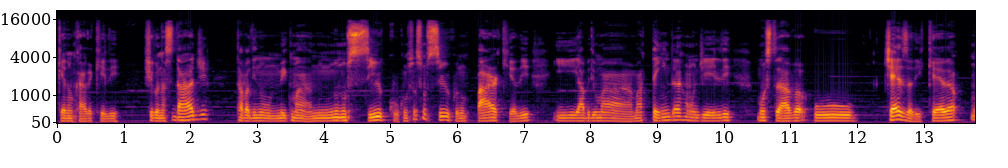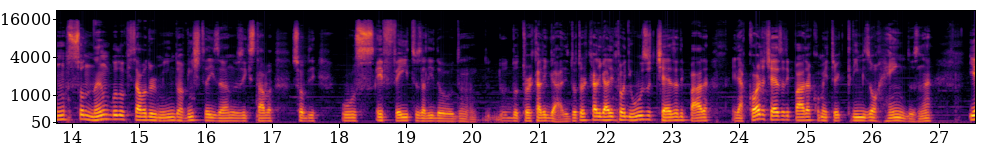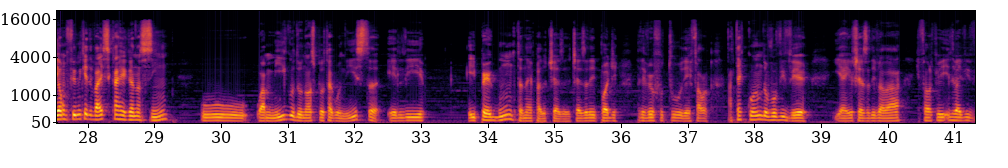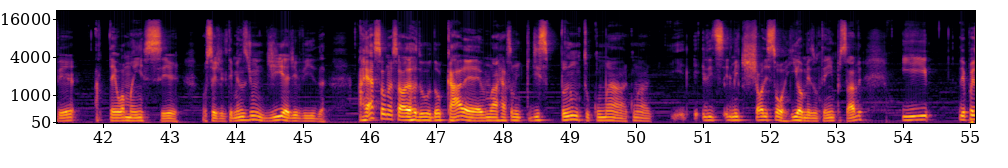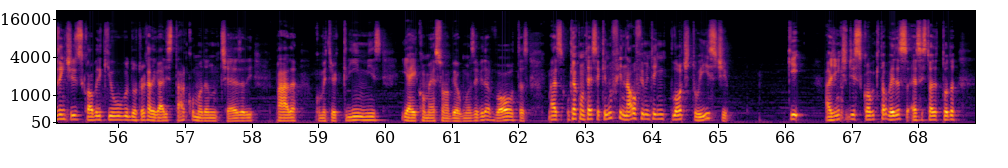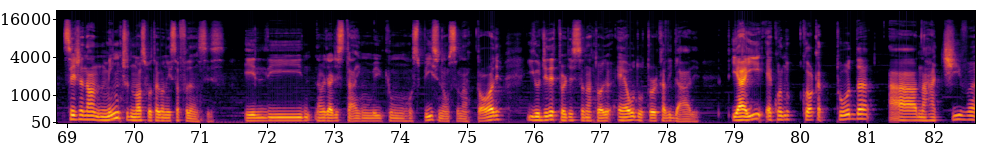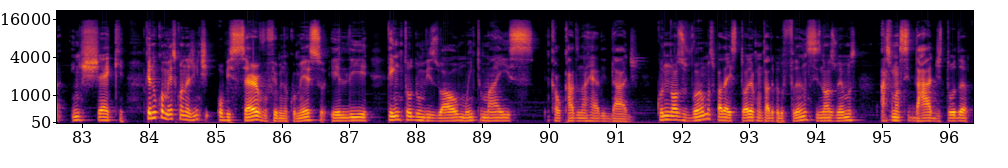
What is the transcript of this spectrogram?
que era um cara que ele chegou na cidade, tava ali no meio que uma circo, como se fosse um circo, num parque ali, e abriu uma, uma tenda onde ele mostrava o Cesare, que era um sonâmbulo que estava dormindo há 23 anos e que estava sobre os efeitos ali do, do, do, Dr. Caligari. O Dr. Caligari, então, ele usa o Cesare para... Ele acorda o Cesare para cometer crimes horrendos, né? E é um filme que ele vai se carregando assim, o, o amigo do nosso protagonista, ele ele pergunta, né, para o Cesare. O Cesare ele pode prever o futuro, e aí fala, até quando eu vou viver? E aí o Cesare vai lá e fala que ele vai viver até o amanhecer. Ou seja, ele tem menos de um dia de vida. A reação nessa hora do, do cara é uma reação meio que de espanto, com uma. Com uma ele, ele meio que chora e sorri ao mesmo tempo, sabe? E depois a gente descobre que o Dr. Caligari está comandando o Cesare para cometer crimes, e aí começam a haver algumas reviravoltas. Mas o que acontece é que no final o filme tem um plot twist que a gente descobre que talvez essa história toda seja na mente do nosso protagonista Francis. Ele, na verdade, está em meio que um hospício, né, um sanatório, e o diretor desse sanatório é o Dr. Caligari. E aí é quando coloca toda a narrativa em xeque. Porque no começo, quando a gente observa o filme no começo, ele tem todo um visual muito mais calcado na realidade. Quando nós vamos para a história contada pelo Francis, nós vemos uma cidade toda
